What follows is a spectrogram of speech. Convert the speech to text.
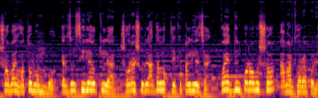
সবাই হতভম্ব। একজন সিরিয়াল কিলার সরাসরি আদালত থেকে পালিয়ে যায়। কয়েকদিন পর অবশ্য আবার ধরা পড়ে।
